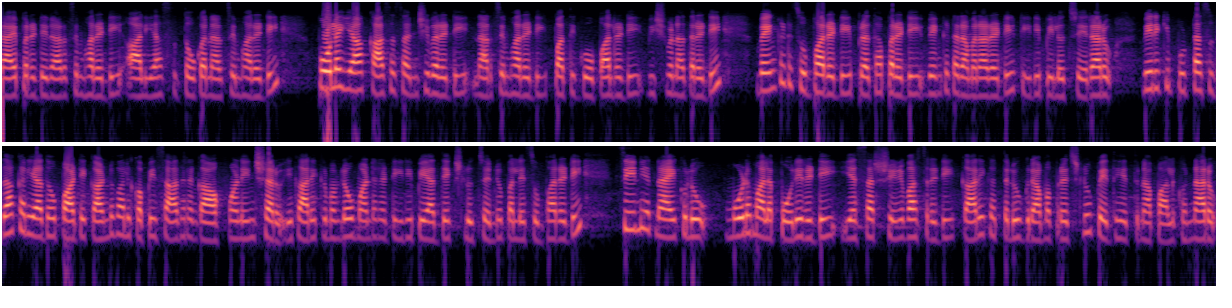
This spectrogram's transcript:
రాయపరెడ్డి నరసింహారెడ్డి ఆలియాస్ తోక నరసింహారెడ్డి పోలయ్య కాస సంజీవరెడ్డి నరసింహారెడ్డి పతి గోపాలరెడ్డి విశ్వనాథరెడ్డి వెంకట సుబ్బారెడ్డి ప్రతాపరెడ్డి వెంకటరమణారెడ్డి టీడీపీలో చేరారు. వీరికి పుట్ట సుధాకర్ యాదవ్ పార్టీ కండువాలు కప్పి సాధారణంగా ఆహ్వానించారు. ఈ కార్యక్రమంలో మండల టీడీపీ అధ్యక్షులు చెన్నుపల్లి సుబ్బారెడ్డి సీనియర్ నాయకులు మూడమాల పోలిరెడ్డి ఎస్ఆర్ శ్రీనివాసరెడ్డి కార్యకర్తలు గ్రామ ప్రజలు పెద్ద ఎత్తున పాల్గొన్నారు.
